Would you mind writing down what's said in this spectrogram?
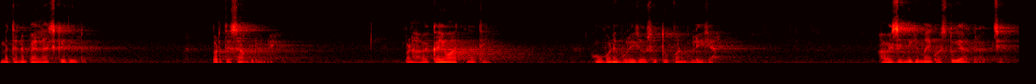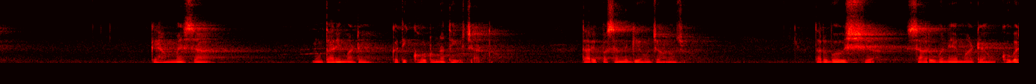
મેં તને પહેલાં જ કીધું હતું, પણ તે સાંભળ્યું નહીં. પણ હવે કંઈ વાત નથી. હું પણ ભૂલી જાઉં છું, તું પણ ભૂલી જા. હવે જિંદગીમાં એક વસ્તુ યાદ રાખજે, કે હંમેશા હું તારી માટે કદી ખોટું નથી વિચારતો. તારી પસંદગી હું જાણું છું. તારું ભવિષ્ય સારું બને એ માટે હું ખૂબ જ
